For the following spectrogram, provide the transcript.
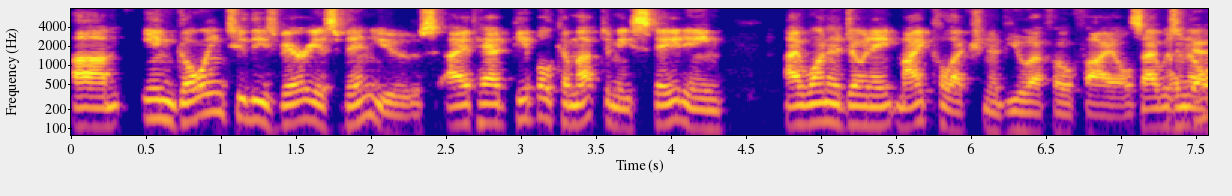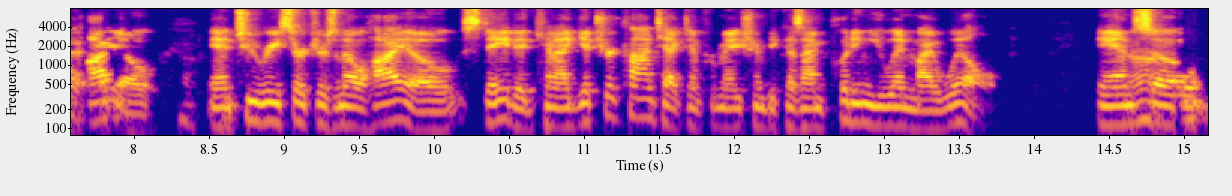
Um, in going to these various venues, I've had people come up to me stating, I want to donate my collection of UFO files. I was in Okay. Ohio, and two researchers in Ohio stated, Can I get your contact information because I'm putting you in my will? And Oh. so, ah.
